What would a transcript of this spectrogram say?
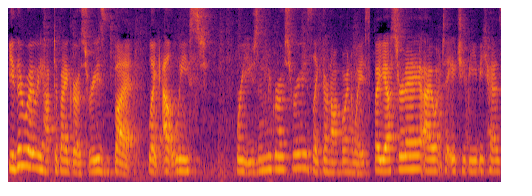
Either way, we have to buy groceries, but like at least we're using the groceries, like they're not going to waste. But yesterday I went to HEB because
